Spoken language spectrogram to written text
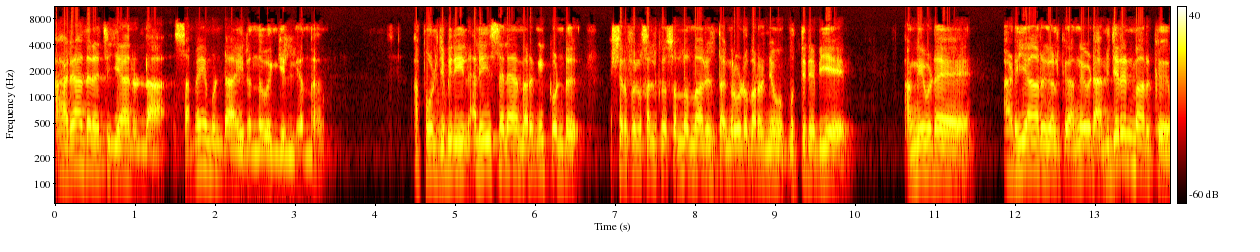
ആരാധന ചെയ്യാനുള്ള സമയമുണ്ടായിരുന്നുവെങ്കിൽ എന്ന്. അപ്പോൾ ജിബിരിയിൽ അലൈഹിസ്സലാം ഇറങ്ങിക്കൊണ്ട് അഷ്റഫുൽ ഖൽക്ക് വസല്ലം തങ്ങളോട് പറഞ്ഞു മുത്തുനബിയെ അങ്ങയുടെ അടിയാറുകൾക്ക് അങ്ങയുടെ അനുചരന്മാർക്ക്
